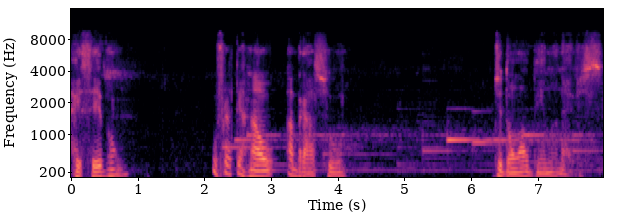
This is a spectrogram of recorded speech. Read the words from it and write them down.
Recebam o fraternal abraço de Dom Albino Neves.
